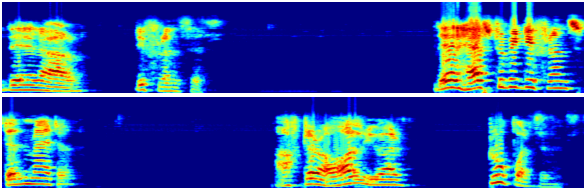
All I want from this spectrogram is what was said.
there are differences? There has to be difference, doesn't matter. After all, you are two persons.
